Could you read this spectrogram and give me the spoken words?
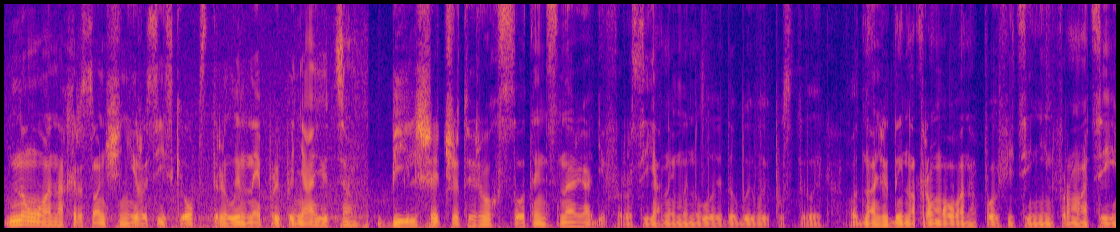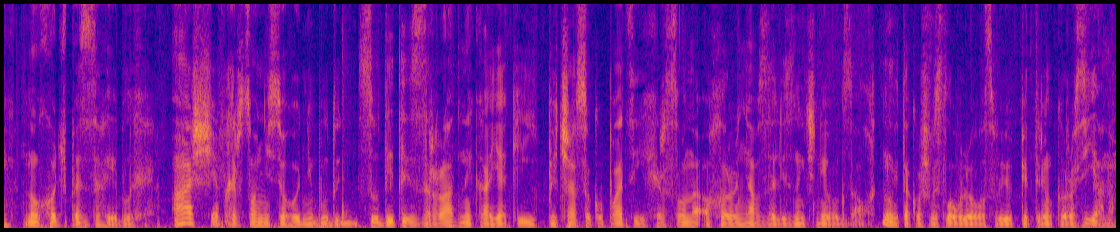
Ну а на Херсонщині російські обстріли не припиняються. Більше чотирьох сотень снарядів росіяни минулої доби випустили. Одна людина травмована по офіційній інформації. Ну, хоч без загиблих. А ще в Херсоні сьогодні будуть судити зрадника, який під час окупації Херсона охороняв залізничний вокзал. Ну і також висловлював свою підтримку росіянам.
